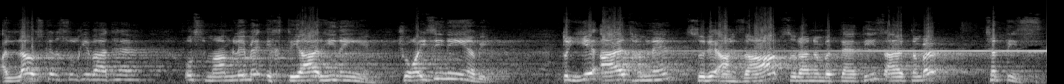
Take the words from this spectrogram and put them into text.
اللہ اس کے رسول کی بات ہے، اس معاملے میں اختیار ہی نہیں ہے، چوائس ہی نہیں ہے ابھی۔ تو یہ آیت ہم نے سورہ احزاب، سورہ نمبر تینتیس، آیت نمبر چھتیس۔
